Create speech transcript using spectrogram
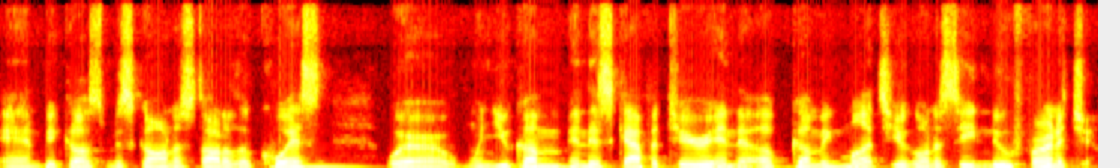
And because Ms. Garner started a quest where when you come in this cafeteria in the upcoming months, you're going to see new furniture.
